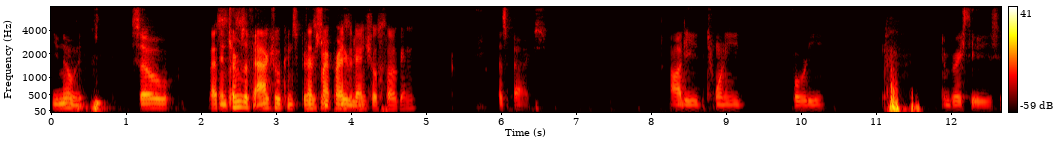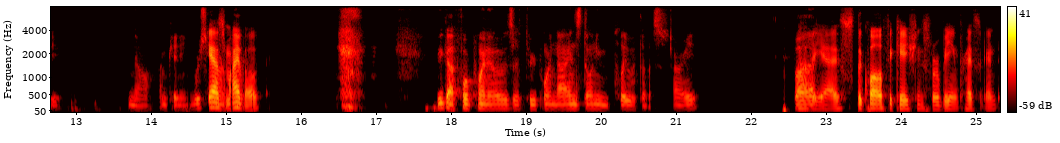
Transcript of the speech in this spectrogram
You know it. So, That's in terms of actual conspiracy, that's my presidential slogan. That's facts. Adi twenty forty. Embrace the idiocy. No, I'm kidding. We're Yeah, it's my vote. we got 4.0s or 3.9s. Don't even play with us, all right? But Uh, yeah, it's the qualifications for being president.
